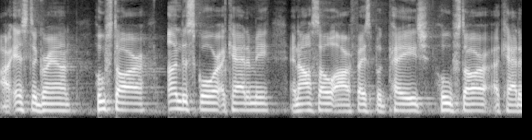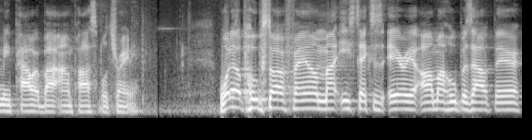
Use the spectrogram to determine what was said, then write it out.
our Instagram, hoopstar underscore academy, and also our Facebook page, Hoopstar Academy, powered by Impossible Training. What up, Hoopstar fam? My East Texas area, all my hoopers out there.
